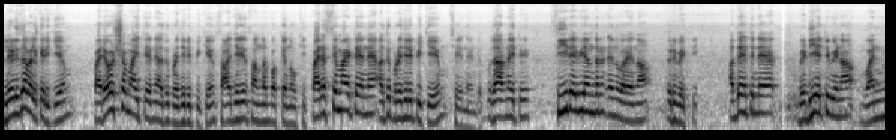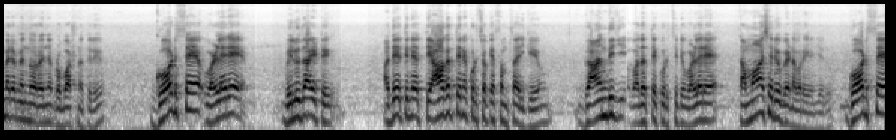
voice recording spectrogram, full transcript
ലളിതവൽക്കരിക്കുകയും പരോക്ഷമായിട്ട് തന്നെ അത് പ്രചരിപ്പിക്കുകയും സാഹചര്യ സന്ദർഭമൊക്കെ നോക്കി പരസ്യമായിട്ട് തന്നെ അത് പ്രചരിപ്പിക്കുകയും ചെയ്യുന്നുണ്ട്. ഉദാഹരണമായിട്ട് സി രവീന്ദ്രൻ എന്ന് പറയുന്ന ഒരു വ്യക്തി അദ്ദേഹത്തിന്റെ വെടിയേറ്റ് വീണ വൻമരം എന്ന് പറഞ്ഞ പ്രഭാഷണത്തിൽ ഗോഡ്സെ വളരെ വലുതായിട്ട് അദ്ദേഹത്തിന്റെ ത്യാഗത്തിനെ കുറിച്ചൊക്കെ സംസാരിക്കുകയും ഗാന്ധിജി വധത്തെക്കുറിച്ചിട്ട് വളരെ തമാശ രൂപേണ പറയുകയും ചെയ്തു. ഗോഡ്സെ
